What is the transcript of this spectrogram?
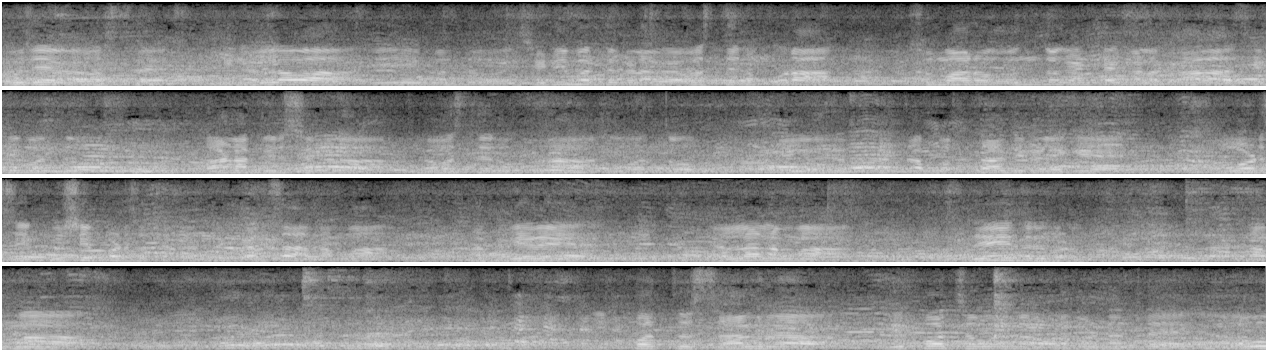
ಪೂಜೆ ವ್ಯವಸ್ಥೆ, ಎಲ್ಲವ ಈ ಮತ್ತು ಸಿಡಿಮದ್ದುಗಳ ವ್ಯವಸ್ಥೆನೂ ಕೂಡ ಸುಮಾರು ಒಂದು ಗಂಟೆಗಳ ಕಾಲ ಸಿಡಿಮದ್ದು ಬಾಣ ಬೀರ್ಸುಗಳ ವ್ಯವಸ್ಥೆನೂ ಕೂಡ ಇವತ್ತು ಇಲ್ಲಿರ್ತಕ್ಕಂಥ ಭಕ್ತಾದಿಗಳಿಗೆ ಓಡಿಸಿ ಖುಷಿಪಡಿಸತಕ್ಕಂಥ ಕೆಲಸ ನಮ್ಮ ಅಬ್ಗೆರೆ ಎಲ್ಲ ನಮ್ಮ ಸ್ನೇಹಿತರುಗಳು, ನಮ್ಮ ಇಪ್ಪತ್ತು ಸಾವಿರ ದೀಪೋತ್ಸವವನ್ನು ಒಳಗೊಂಡಂತೆ ಹಲವು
